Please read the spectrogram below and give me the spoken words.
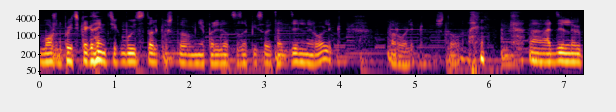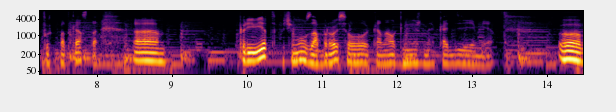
Может быть, когда-нибудь их будет столько, что мне придется записывать отдельный ролик. Ролик, что? Отдельный выпуск подкаста. А, привет, почему забросил канал Книжная Академия? А,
